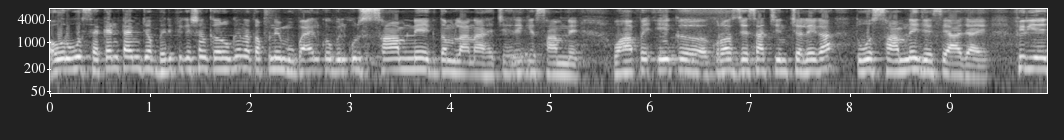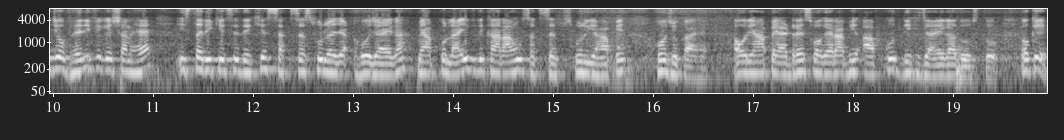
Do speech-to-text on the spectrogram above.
और वो सेकेंड टाइम जब वेरिफिकेशन करोगे ना तो अपने मोबाइल को बिल्कुल सामने एकदम लाना है, चेहरे के सामने। वहाँ पे एक क्रॉस जैसा चिन्ह चलेगा तो वो सामने जैसे आ जाए। फिर ये जो वेरिफिकेशन है, इस तरीके से देखिए सक्सेसफुल हो जाएगा। मैं आपको लाइव दिखा रहा हूँ सक्सेसफुल यहाँ पर हो चुका है। और यहाँ पर एड्रेस वगैरह भी आपको दिख जाएगा, दोस्तों। ओके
